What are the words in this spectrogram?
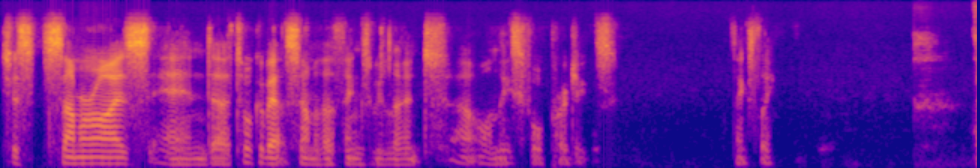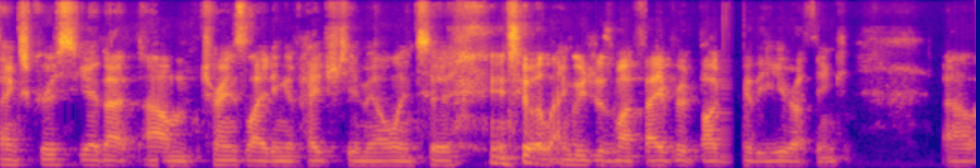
just summarize and uh, talk about some of the things we learned uh, on these four projects. Thanks, Lee. Thanks, Chris. Yeah, that um, translating of HTML into into a language was my favorite bug of the year. I think uh,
